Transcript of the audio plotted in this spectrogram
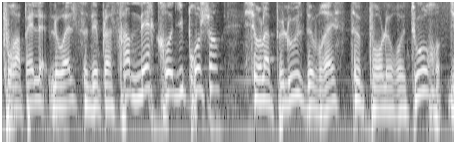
Pour rappel, l'OL se déplacera mercredi prochain sur la pelouse de Brest pour le retour du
